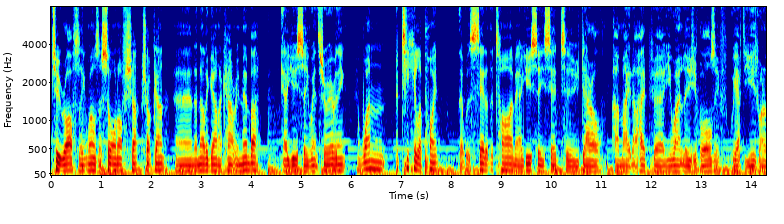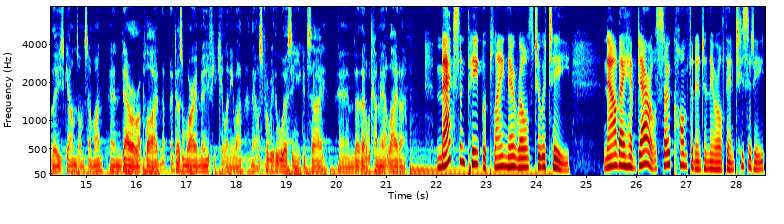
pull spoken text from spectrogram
two rifles. I think one was a sawn-off shot, shotgun and another gun I can't remember. Our UC went through everything. And one particular point that was said at the time, our UC said to Daryl, oh, mate, I hope uh, you won't lose your balls if we have to use one of these guns on someone. And Daryl replied, it doesn't worry me if you kill anyone. And that was probably the worst thing you could say. And uh, that'll come out later. Max and Pete were playing their roles to a T. Now they have Daryl so confident in their authenticity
